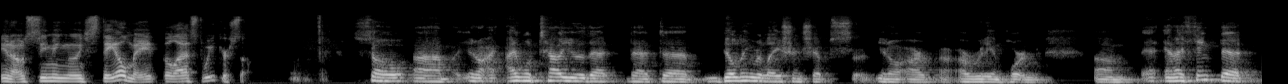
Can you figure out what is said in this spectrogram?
you know seemingly stalemate the last week or so. So um, you know I, I, will tell you that that uh, building relationships you know are are really important. Um, and i think that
